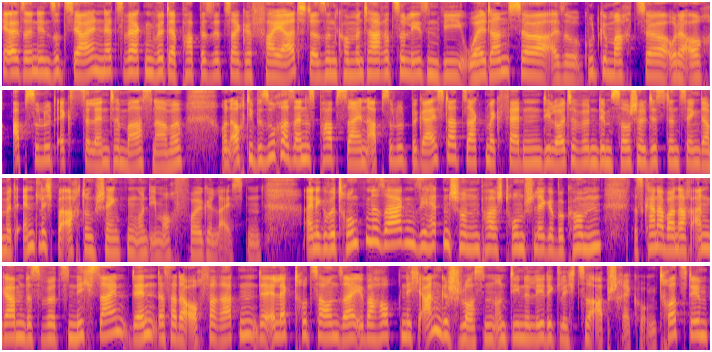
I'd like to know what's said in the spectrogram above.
Ja, also in den sozialen Netzwerken wird der Pubbesitzer gefeiert. Da sind Kommentare zu lesen wie Well done, Sir, also gut gemacht, Sir, oder auch absolut exzellente Maßnahme. Und auch die Besucher seines Pubs seien absolut begeistert, sagt McFadden. Die Leute würden dem Social Distancing damit endlich Beachtung schenken und ihm auch Folge leisten. Einige Betrunkene sagen, sie hätten schon ein paar Stromschläge bekommen. Das kann aber nach Angaben des Wirts nicht sein, denn, das hat er auch verraten, der Elektrozaun sei überhaupt nicht angeschlossen und diene lediglich zur Abschreckung. Trotzdem,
